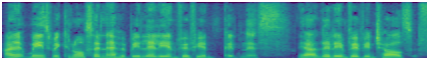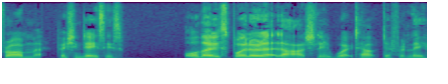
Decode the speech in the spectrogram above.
and it means we can also never be Lily and Vivian. Goodness. Yeah, Lily and Vivian Charles from Pushing Daisies. Although, spoiler alert, that actually worked out differently.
